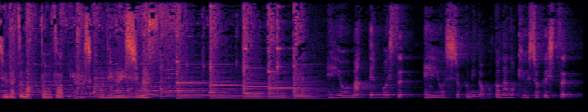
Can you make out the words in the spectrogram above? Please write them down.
10月もどうぞよろしくお願いします。栄養満点ボイス栄養士食味の大人の給食室。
